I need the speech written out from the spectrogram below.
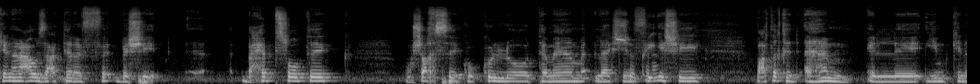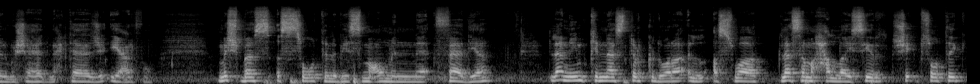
لكن أنا عاوز أعترف بشيء. بحب صوتك وشخصك وكله تمام لكن شكراً. في إشي بعتقد أهم اللي يمكن المشاهد محتاج يعرفه. مش بس الصوت اللي بيسمعوه من فادية لأنه يمكن ناس تركض وراء الأصوات. لا سمح الله يصير شيء بصوتك.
